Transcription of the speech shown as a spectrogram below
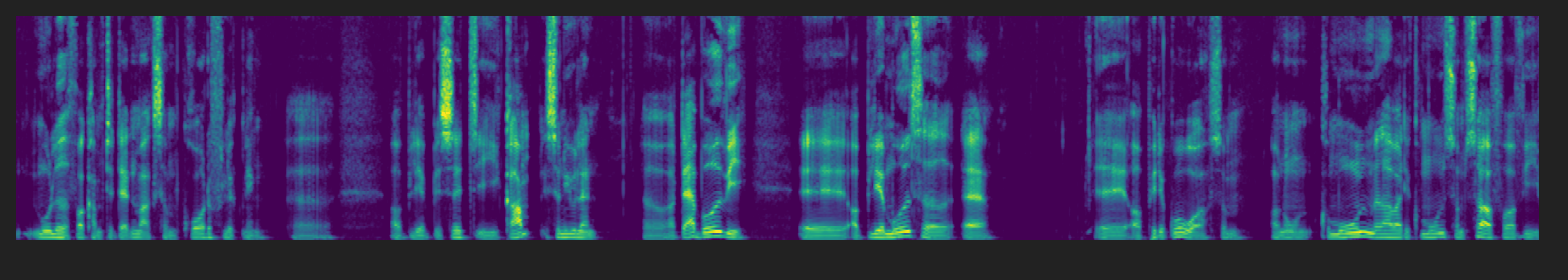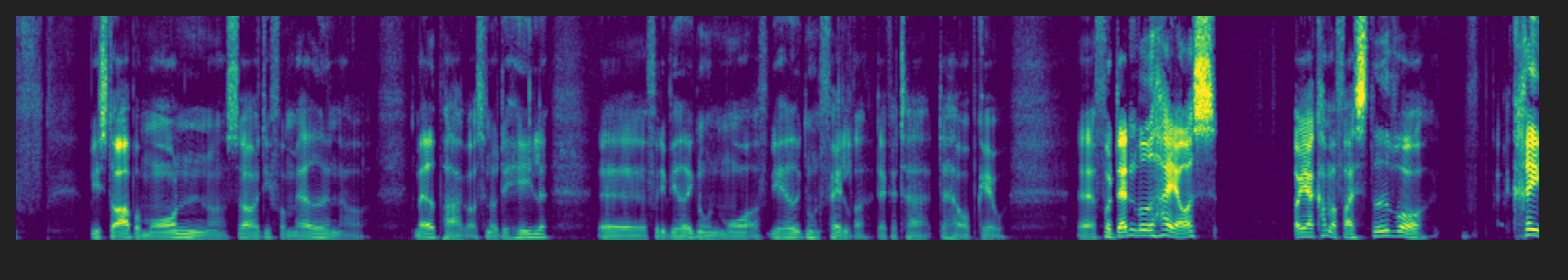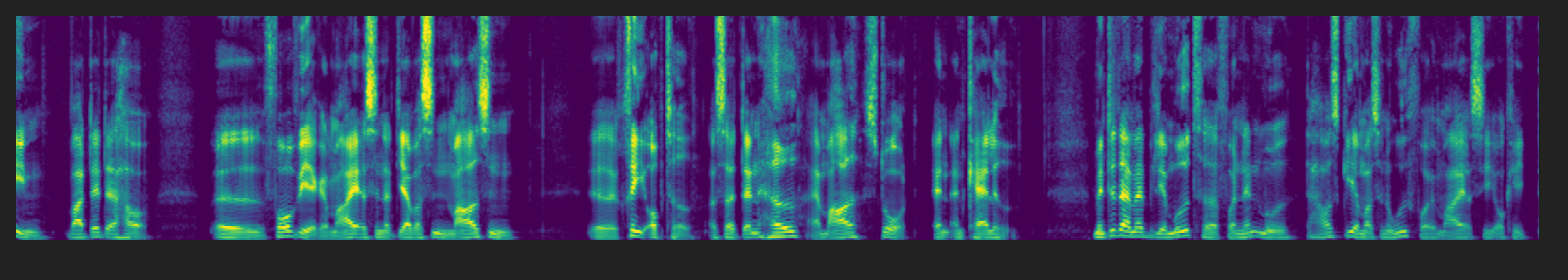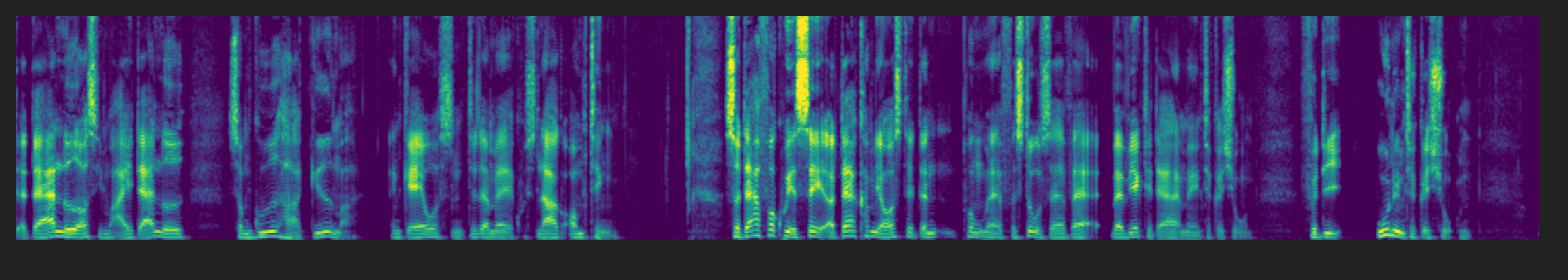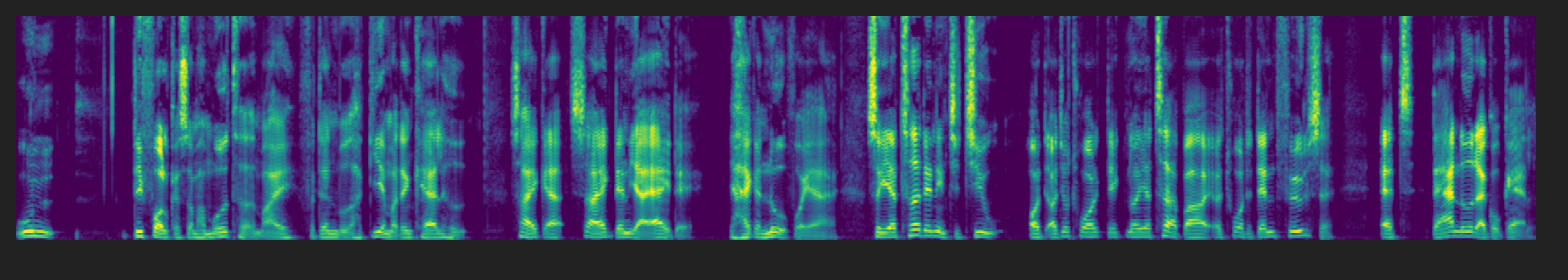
mulighed for at komme til Danmark som korteflygtning øh, og bliver besat i Gram i Sønderjylland. Øh, og der boede vi øh, og bliver modtaget af øh, og pædagoger som, og nogle kommunen, medarbejdere i kommunen, som sørger for, at vi vi står op om morgenen, og så er de får maden og madpakker og sådan noget det hele. Øh, fordi vi havde ikke nogen mor, og vi havde ikke nogen forældre, der kan tage det her opgave. Øh, for den måde har jeg også, og jeg kommer fra et sted, hvor krigen var det, der har øh, forvirket mig, altså at jeg var sådan meget sådan øh, krig optaget. Altså den havde er meget stort en, en kærlighed. Men det der med at blive modtaget på en anden måde, der har også givet mig sådan en udfordring mig at sige, okay, der er noget også i mig, der er noget, som Gud har givet mig, en gave, sådan det der med at kunne snakke om ting. Så derfor kunne jeg se, og der kom jeg også til den punkt med forståelse af, hvad, hvad virkelig det er med integration. Fordi uden integration, uden de folk, som har modtaget mig for den måde, har givet mig den kærlighed, så er jeg ikke, så er jeg ikke den, jeg er i dag. Jeg har ikke nået, hvor jeg er. Så jeg har taget den initiativ og, og jeg tror ikke, det er ikke noget, jeg tager bare, jeg tror, det er den følelse, at der er noget, der går galt.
